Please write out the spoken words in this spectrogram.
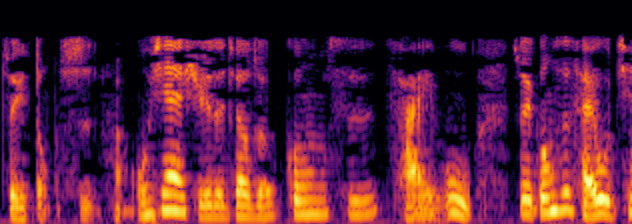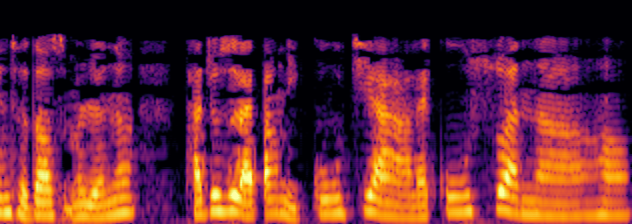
最懂事哈。我现在学的叫做公司财务，所以公司财务牵扯到什么人呢？他就是来帮你估价、来估算呐，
